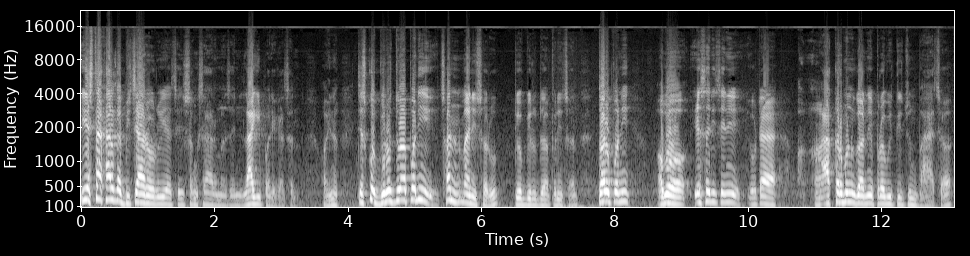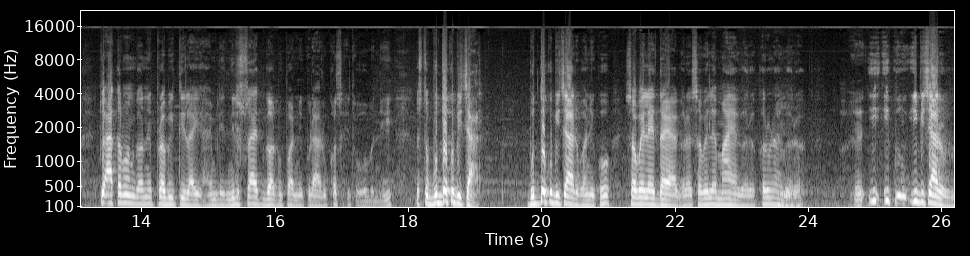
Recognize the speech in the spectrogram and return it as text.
यस्ता खालका विचारहरू यहाँ चाहिँ संसारमा चाहिँ लागि परेका छन् होइन? त्यसको विरुद्धमा पनि छन् मानिसहरू त्यो विरुद्धमा पनि छन् तर पनि अब यसरी चाहिँ नि एउटा आक्रमण गर्ने प्रवृत्ति जुन भएको छ त्यो आक्रमण गर्ने प्रवृत्तिलाई हामीले निरुत्साहित गर्नुपर्ने कुराहरू कसरी हो भनेदेखि जस्तो बुद्धको विचार बुद्धको विचार भनेको सबैलाई दया गर सबैलाई माया गर करुणा गर यी यी यी विचारहरू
